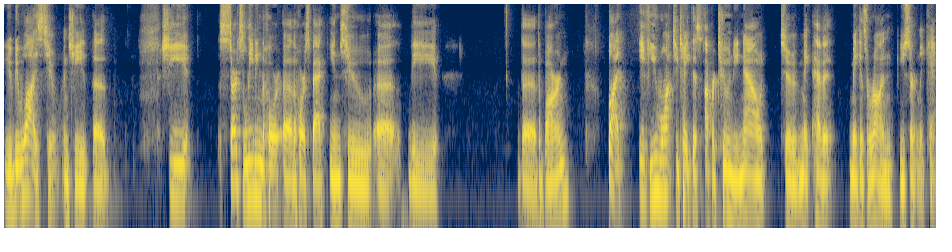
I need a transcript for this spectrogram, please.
you'd be wise to and she uh she starts leading the horse uh, the horse back into uh the the the barn but if you want to take this opportunity now to make have it make its run you certainly can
